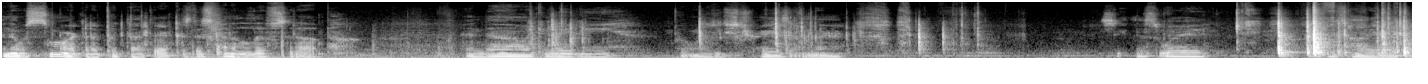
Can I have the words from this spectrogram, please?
and it was smart that I put that there because this kind of lifts it up. And now I can maybe put one of these trays on there. See this way, it's higher.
